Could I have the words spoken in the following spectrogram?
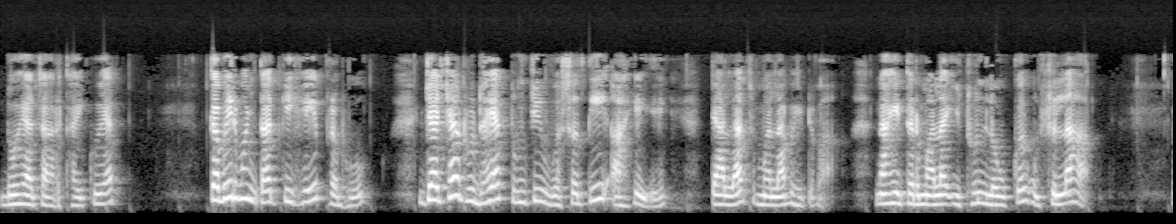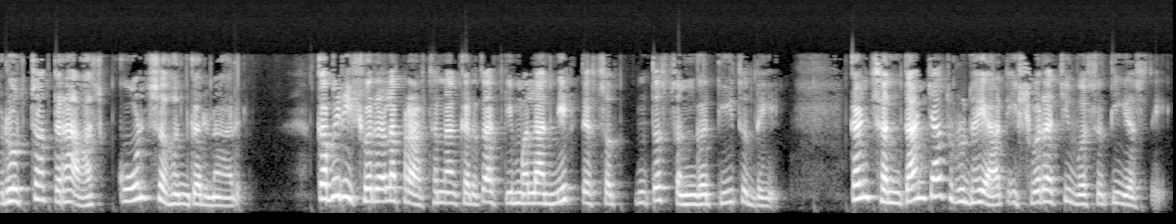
दोह्याचा अर्थ ऐकूयात. कबीर म्हणतात की हे प्रभू ज्याच्या हृदयात तुमची वसती आहे त्यालाच मला भेटवा. नाहीतर मला इथून लवकर उचला. रोजचा त्रास कोण सहन करणार? कबीर ईश्वराला प्रार्थना करतात की मला नित्य संत संगतीच दे. कारण संतांच्याच हृदयात ईश्वराची वसती असते.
